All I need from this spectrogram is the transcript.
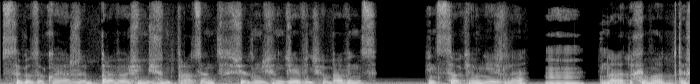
z tego co kojarzę, prawie 80%, 79% chyba, więc, więc całkiem nieźle. Mhm. No ale chyba też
